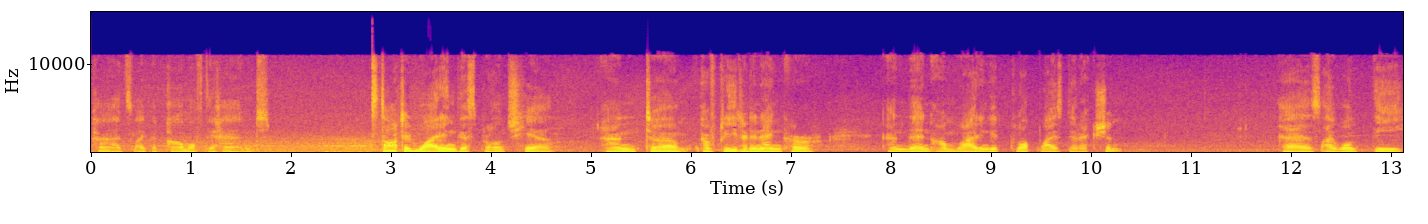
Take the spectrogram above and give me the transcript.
pads like the palm of the hand. Started wiring this branch here and uh, I've created an anchor and then I'm wiring it clockwise direction as I want the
